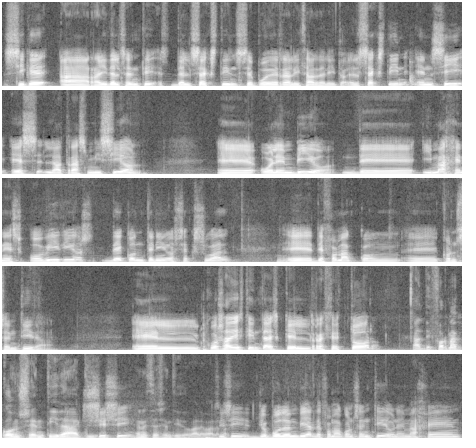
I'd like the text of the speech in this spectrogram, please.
sí que a raíz del sexting se puede realizar delito. El sexting en sí es la transmisión eh, o el envío de imágenes o vídeos de contenido sexual eh, de forma con- eh, consentida. El cosa distinta es que el receptor Ah, de forma consentida aquí. Sí, sí. En este sentido, vale, vale. Sí, vale. sí, yo puedo enviar de forma consentida una imagen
